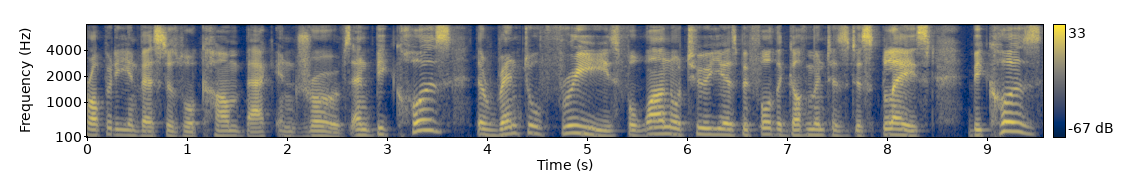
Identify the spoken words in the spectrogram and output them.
property investors will come back in droves. And because the rental freeze for one or two years before the government is displaced, because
